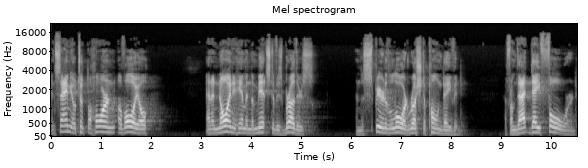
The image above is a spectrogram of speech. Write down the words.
And Samuel took the horn of oil and anointed him in the midst of his brothers. And the Spirit of the Lord rushed upon David. From that day forward,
